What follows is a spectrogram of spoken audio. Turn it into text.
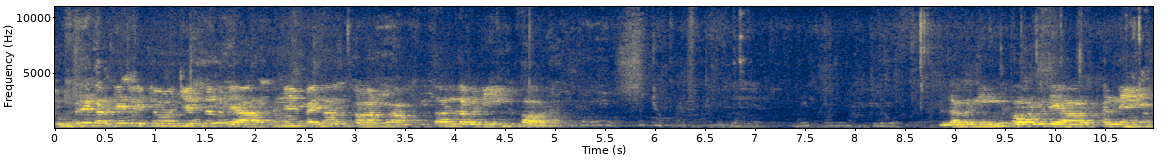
ਦੂਸਰੇ ਕਰਜ਼ੇ ਦੇ ਵਿੱਚੋਂ ਜਿਸ ਵਿਦਿਆਰਥੀ ਨੇ ਪਹਿਲਾ ਸਥਾਨ ਪ੍ਰਾਪਤ ਕੀਤਾ, ਲਵਨੀਤ ਕੌਰ। ਲਵਨੀਤ ਕੌਰ ਵਿਦਿਆਰਥਣ ਨੇ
